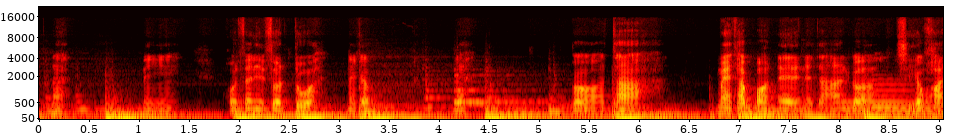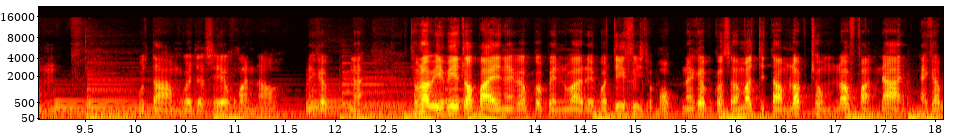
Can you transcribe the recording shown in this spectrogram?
ๆนะนี่คนสนิทส่วนตัวนะครับนะก็ถ้าแม่ทัพอ่อนแอในทหารก็เสียขวัญผู้ตามก็จะเสียขวัญเอา นะครับนะสำหรับ EP ต่อไปนะครับก็เป็นว่าในบทที่46นะครับก็สามารถติดตามรับชมรับฟังได้นะครับ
